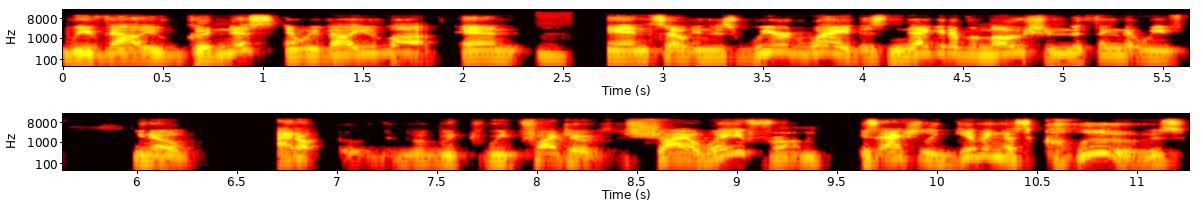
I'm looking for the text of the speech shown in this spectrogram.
we value goodness and we value love. And mm. and so in this weird way this negative emotion the thing that we've you know i don't we, we try to shy away from is actually giving us clues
